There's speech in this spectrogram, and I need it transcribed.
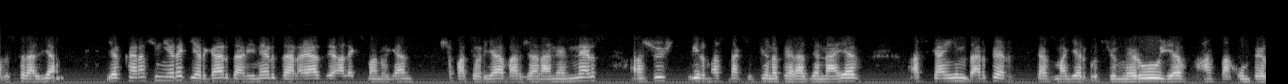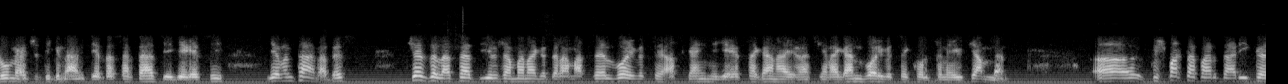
Ավստրալիա եւ 43 երկար դարիներ ծառայած է Ալեքս Մանուկյան շփաթորիա վարժարանեն ներս անշուշտ իր մասնակցությունը փերած է նաեւ ասկային դարբեր գազագերբություններու եւ հանցախումբերու մեջ դիգնանտ երիտասարդաց եկեղեցի եւ ընդհանրապես չեզլացած իր ժամանակը դրամատվել ոյվեցե ասկային եկեղեցական հայրենասենական ոյվեցե կոլտնեյությանն կշպակտապար դարիքը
